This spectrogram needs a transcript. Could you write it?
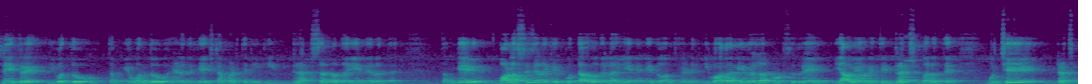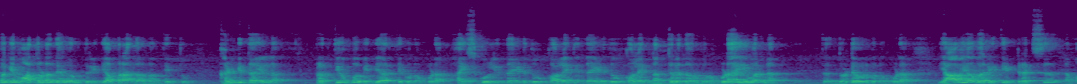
ಸ್ನೇಹಿತರೆ, ಇವತ್ತು ತಮಗೆ ಒಂದು ಹೇಳೋದಕ್ಕೆ ಇಷ್ಟಪಡ್ತೀನಿ. ಈ ಡ್ರಗ್ಸ್ ಅನ್ನೋದು ಏನಿರುತ್ತೆ? ತಮಗೆ ಬಹಳಷ್ಟು ಜನಕ್ಕೆ ಗೊತ್ತಾಗೋದಿಲ್ಲ ಏನೇನಿದು ಅಂತ ಹೇಳಿ. ಇವಾಗ ನೀವೆಲ್ಲ ನೋಡ್ಸಿದ್ರೆ ಯಾವ ಯಾವ ರೀತಿ ಡ್ರಗ್ಸ್ ಬರುತ್ತೆ. ಮುಂಚೆ ಡ್ರಗ್ಸ್ ಬಗ್ಗೆ ಮಾತಾಡೋದೇ ಒಂದು ರೀತಿ ಅಪರಾಧ ಅನ್ನೋಂತಿತ್ತು ಖಂಡಿತ ಇಲ್ಲ. ಪ್ರತಿಯೊಬ್ಬ ವಿದ್ಯಾರ್ಥಿಗೂ ಕೂಡ ಹೈಸ್ಕೂಲಿಂದ ಹಿಡಿದು ಕಾಲೇಜಿಂದ ಹಿಡಿದು ಕಾಲೇಜ್ ನಂತರದವ್ರಿಗೂ ಕೂಡ ಇವನ್ ದೊಡ್ಡವ್ರಿಗೂ ಕೂಡ, ಯಾವ ಯಾವ ರೀತಿ ಡ್ರಗ್ಸ್ ನಮ್ಮ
